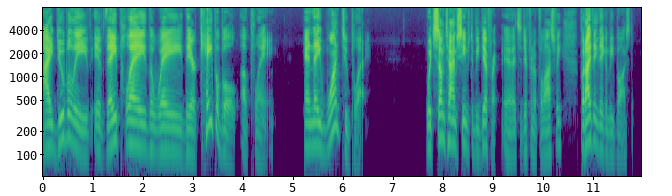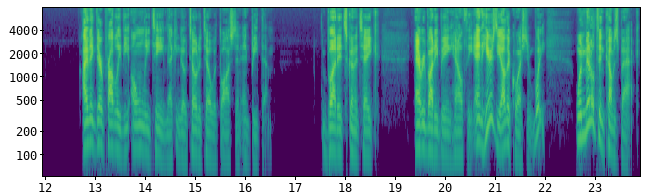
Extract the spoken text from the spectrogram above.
I do believe if they play the way they're capable of playing and they want to play, which sometimes seems to be different, uh, it's a different philosophy, but I think they can beat Boston. I think they're probably the only team that can go toe to toe with Boston and beat them. But it's going to take everybody being healthy. And here's the other question: what when Middleton comes back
